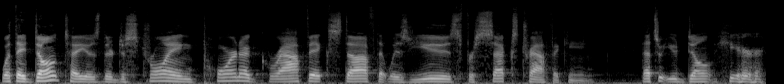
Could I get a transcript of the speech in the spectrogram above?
What they don't tell you is they're destroying pornographic stuff that was used for sex trafficking. That's what you don't hear.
